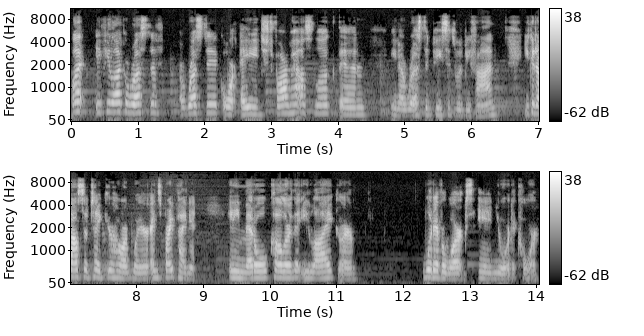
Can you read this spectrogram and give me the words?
But if you like a rustic, a rustic or aged farmhouse look, then you know rusted pieces would be fine. You could also take your hardware and spray paint it any metal color that you like or whatever works in your decor.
